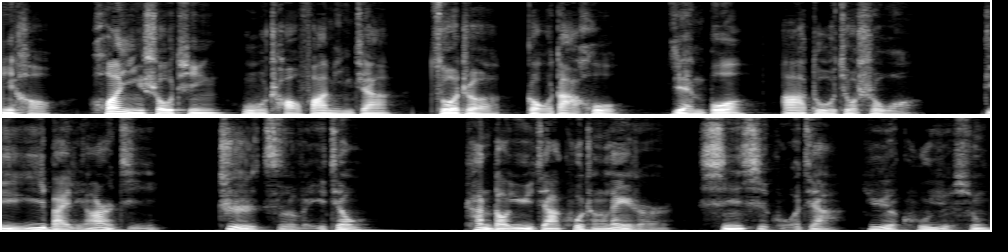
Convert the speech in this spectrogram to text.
你好，欢迎收听《五朝发明家》，作者狗大户，演播阿杜就是我，第一百零二集，质子为交。看到玉家哭成泪人，心系国家，越哭越凶。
